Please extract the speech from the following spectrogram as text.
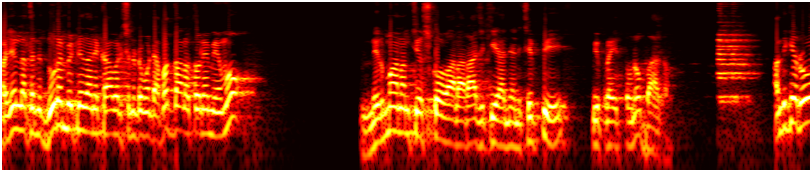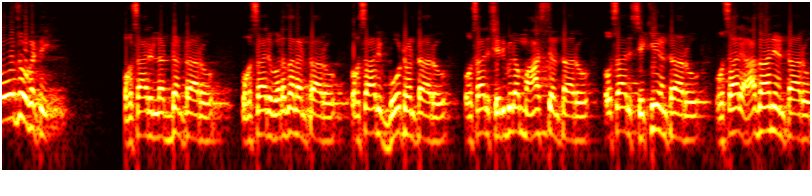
ప్రజలు అతన్ని దూరం పెట్టేదానికి కావలసినటువంటి అబద్ధాలతోనే మేము నిర్మాణం చేసుకోవాలా రాజకీయాన్ని అని చెప్పి మీ ప్రయత్నంలో భాగం. అందుకే రోజు ఒకటి ఒకసారి లడ్డు అంటారు ఒకసారి వరదలు అంటారు ఒకసారి బోట్ అంటారు ఒకసారి షర్మిలమ్మ ఆస్తి అంటారు ఒకసారి సెకి అంటారు ఒకసారి ఆదాని అంటారు.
